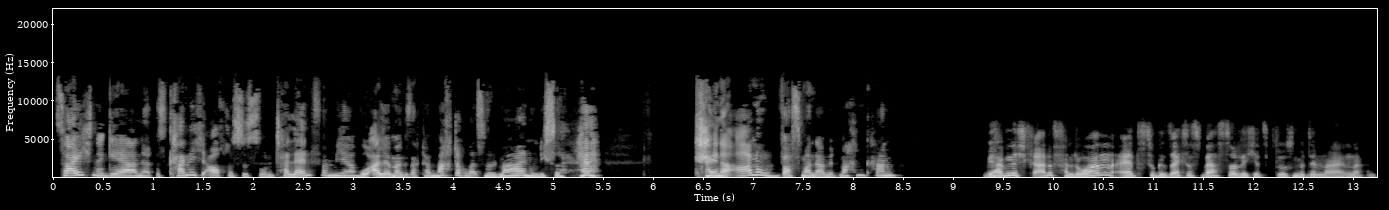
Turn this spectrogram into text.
zeichne gerne. Das kann ich auch. Das ist so ein Talent von mir, wo alle immer gesagt haben, mach doch was mit Malen. Und ich so, hä? Keine Ahnung, was man damit machen kann. Wir haben dich gerade verloren, als du gesagt hast, was soll ich jetzt bloß mit dem Malen machen?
